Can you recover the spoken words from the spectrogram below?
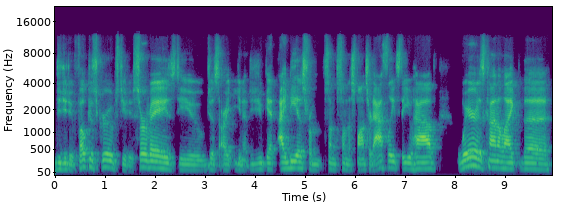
did you do focus groups? Do you do surveys? Do you just are you know did you get ideas from some some of the sponsored athletes that you have? Where is kind of like the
